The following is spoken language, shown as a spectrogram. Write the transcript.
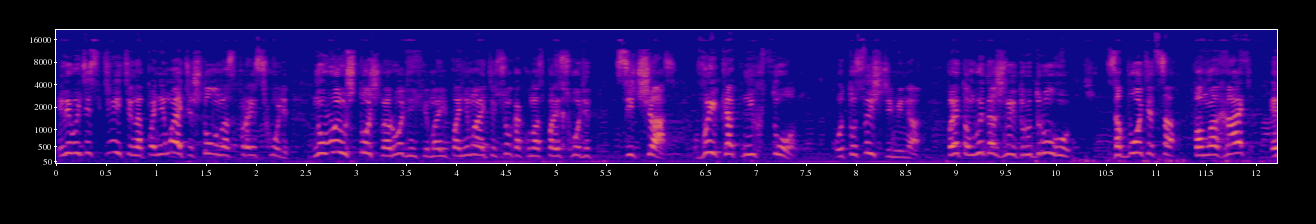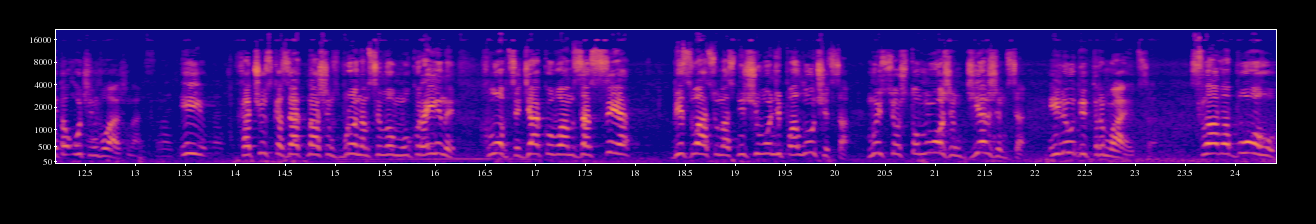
или вы действительно понимаете, что у нас происходит. Ну вы уж точно, родненькие мои, понимаете все, как у нас происходит сейчас. Вы как никто. Вот услышьте меня. Поэтому вы должны друг другу заботиться, помогать. Это очень важно. І хочу сказати нашим Збройним силам України, хлопці, дякую вам за все. Без вас у нас ничего не получится. Мы все, что можем, держимся, и люди тримаються. Слава Богу,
